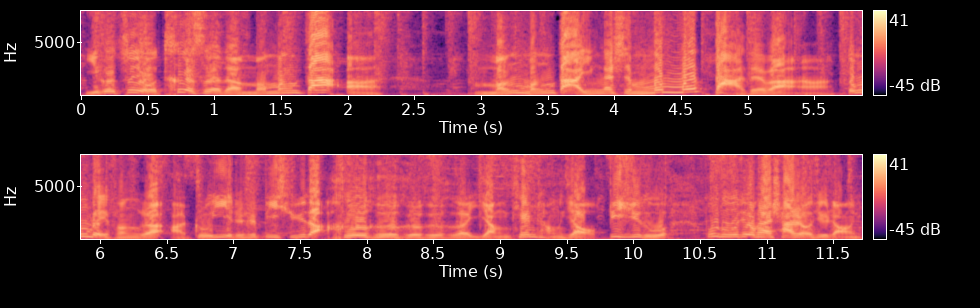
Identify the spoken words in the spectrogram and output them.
一个最有特色的萌萌哒啊。萌萌哒应该是么么哒对吧？啊，东北风格啊，注意这是必须的，呵呵呵呵呵，仰天长啸，必须读，不读就派杀手去找你。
